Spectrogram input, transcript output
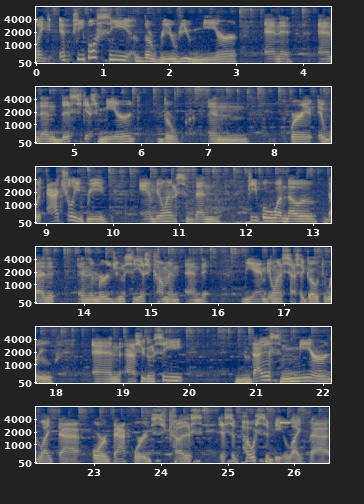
like if people see the rear view mirror and it and then this gets mirrored the and where it, it would actually read ambulance then people will know that an emergency is coming and the ambulance has to go through. And as you can see, that is mirrored like that or backwards because it's supposed to be like that.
